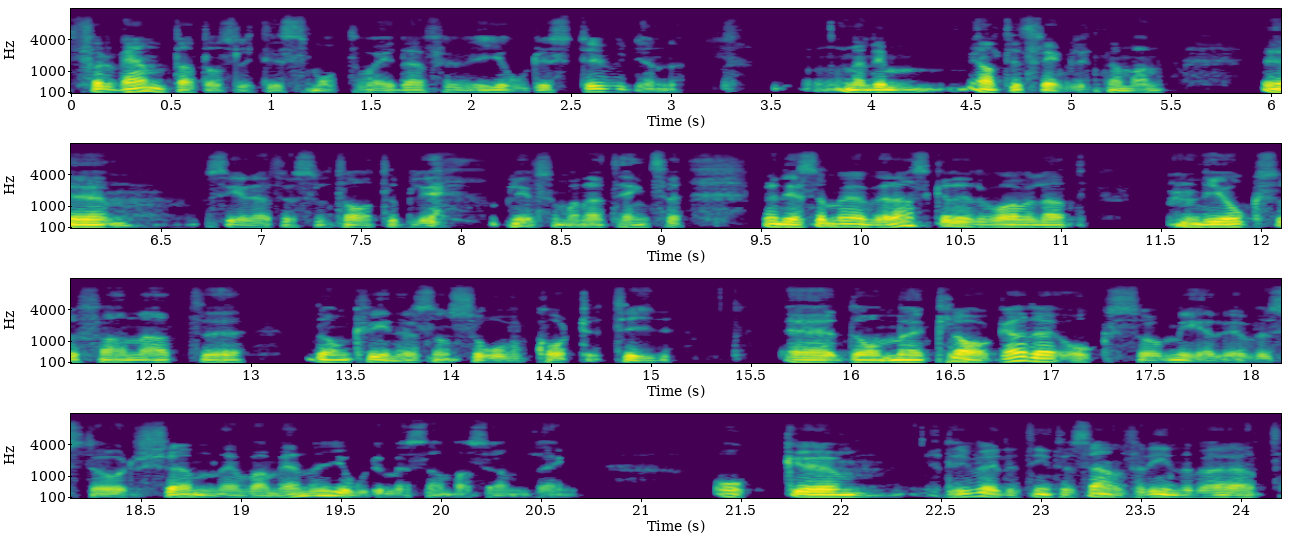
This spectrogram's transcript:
förväntat oss lite smått. Det var ju därför vi gjorde studien. Men det är alltid trevligt när man eh, ser att resultatet blev, blev som man har tänkt sig. Men det som överraskade det var väl att vi också fann att eh, de kvinnor som sov kort tid eh, de klagade också mer över störd sömn än vad männen gjorde med samma sömnlängd. Och eh, det är väldigt intressant för det innebär att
